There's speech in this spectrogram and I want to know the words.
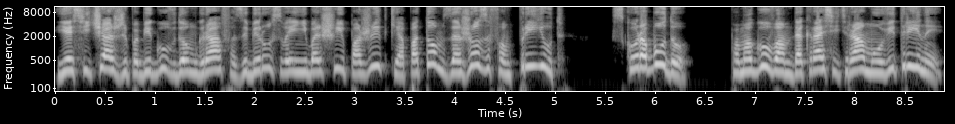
Я сейчас же побегу в дом графа, заберу свои небольшие пожитки, а потом за Жозефом в приют. Скоро буду! Помогу вам докрасить раму у витрины!»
